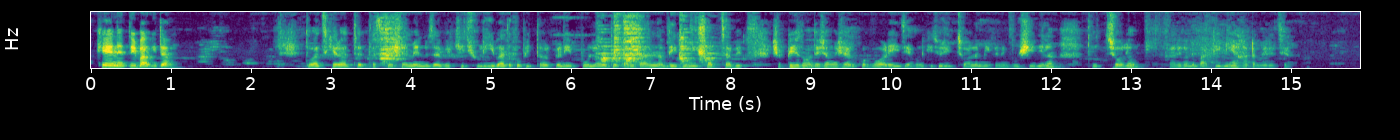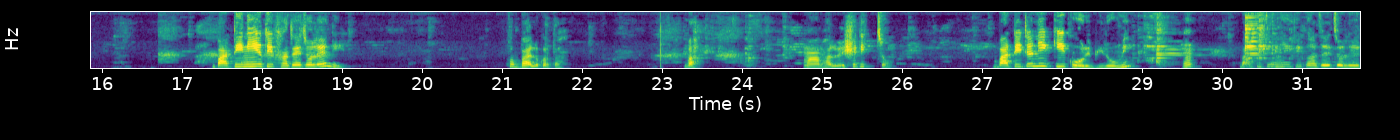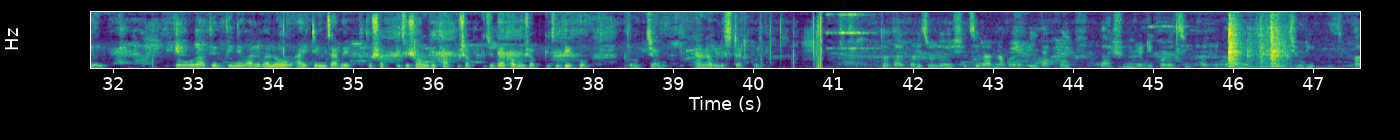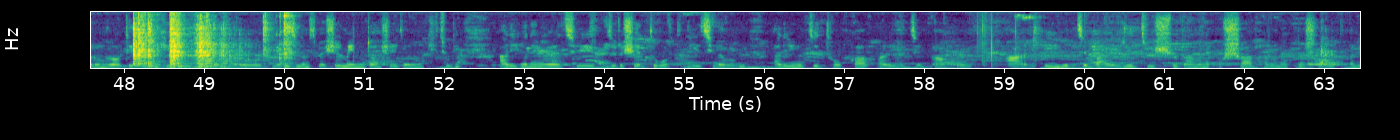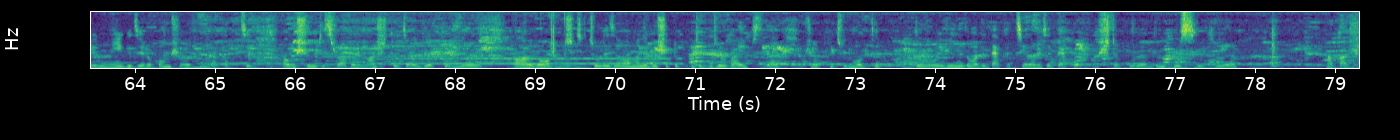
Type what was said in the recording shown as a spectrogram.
খেয়ে নে তুই বাকিটা তো আজকে রথযাত্রা স্পেশাল মেনু যাবে, খিচুড়ি, বাঁধাকপির তরকারি, পোলাও, দোকান ডালনা বেগুনি, সব যাবে। সব কিছু তোমাদের সঙ্গে শেয়ার করব। আর এই যে এখন খিচুড়ির জল আমি এখানে বসিয়ে দিলাম। তো চলো, আর এখানে বাটি নিয়ে হাঁটা মেরেছে। বাটি নিয়ে তুই খাঁচায় চলে এলি? খুব ভালো কথা। বাহ, মা ভালোবেসে দিচ্ছ? বাটিটা নিয়ে কি করবি রমি? হ্যাঁ? বাটিটা নিয়ে তুই কাঁচায় চলে এলি। তো রাতের দিনে ভালো ভালো আইটেম যাবে। তো সব কিছু সঙ্গে থাকো সব কিছু দেখাবো সব কিছু দেখো। তো চলো, রান্নাগুলো স্টার্ট করি। তো তারপরে চলে এসেছি রান্নাঘরে। এই দেখো বেসন রেডি করেছি, আর এখানে হচ্ছে খিচুড়ি, কারণ রথের দিন খিচুড়ি তো রেখেছিলাম স্পেশাল মেনুটা সেই জন্য খিচুড়ি। আর এখানে রয়েছে যেটা সেদ্ধ করতে দিয়েছিলাম আমি, আর এই হচ্ছে ধোকা, আর এই হচ্ছে কাঁকড়ো আর এই হচ্ছে বাইরের দৃশ্যটা মানে অসাধারণ একটা শরৎকালের মেঘ যেরকম সেরকম দেখাচ্ছে। অবশ্যই এটা শ্রাবণ মাস, তো যাই হোক, তবুও রথ চলে যাওয়া মানে বেশ একটা পুজো পুজো ভাইবস দেয় সব কিছুর মধ্যে। তো এই জন্য তোমাদের দেখাচ্ছিলাম যে দেখো আকাশটা পুরো একদম ক্রিস্টাল ক্লিয়ার আকাশ।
